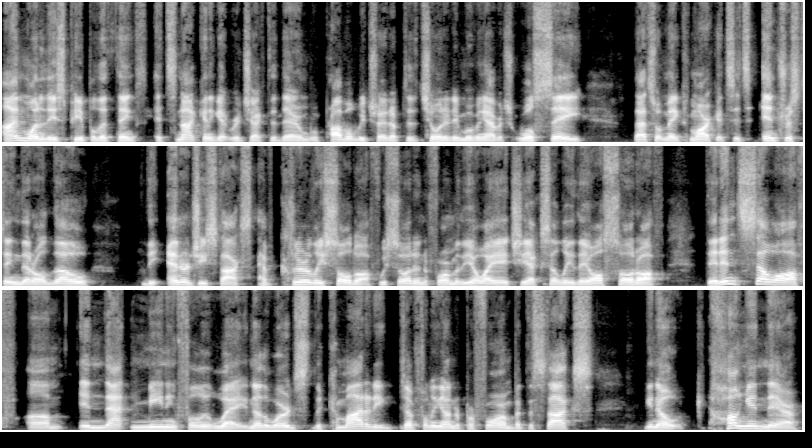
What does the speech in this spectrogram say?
I'm one of these people that thinks it's not going to get rejected there, and we'll probably trade up to the 200 day moving average. We'll see. That's what makes markets. It's interesting that although the energy stocks have clearly sold off, we saw it in the form of the OIH, the XLE, they all sold off. They didn't sell off um, in that meaningful way. In other words, the commodity definitely underperformed, but the stocks, you know, hung in there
